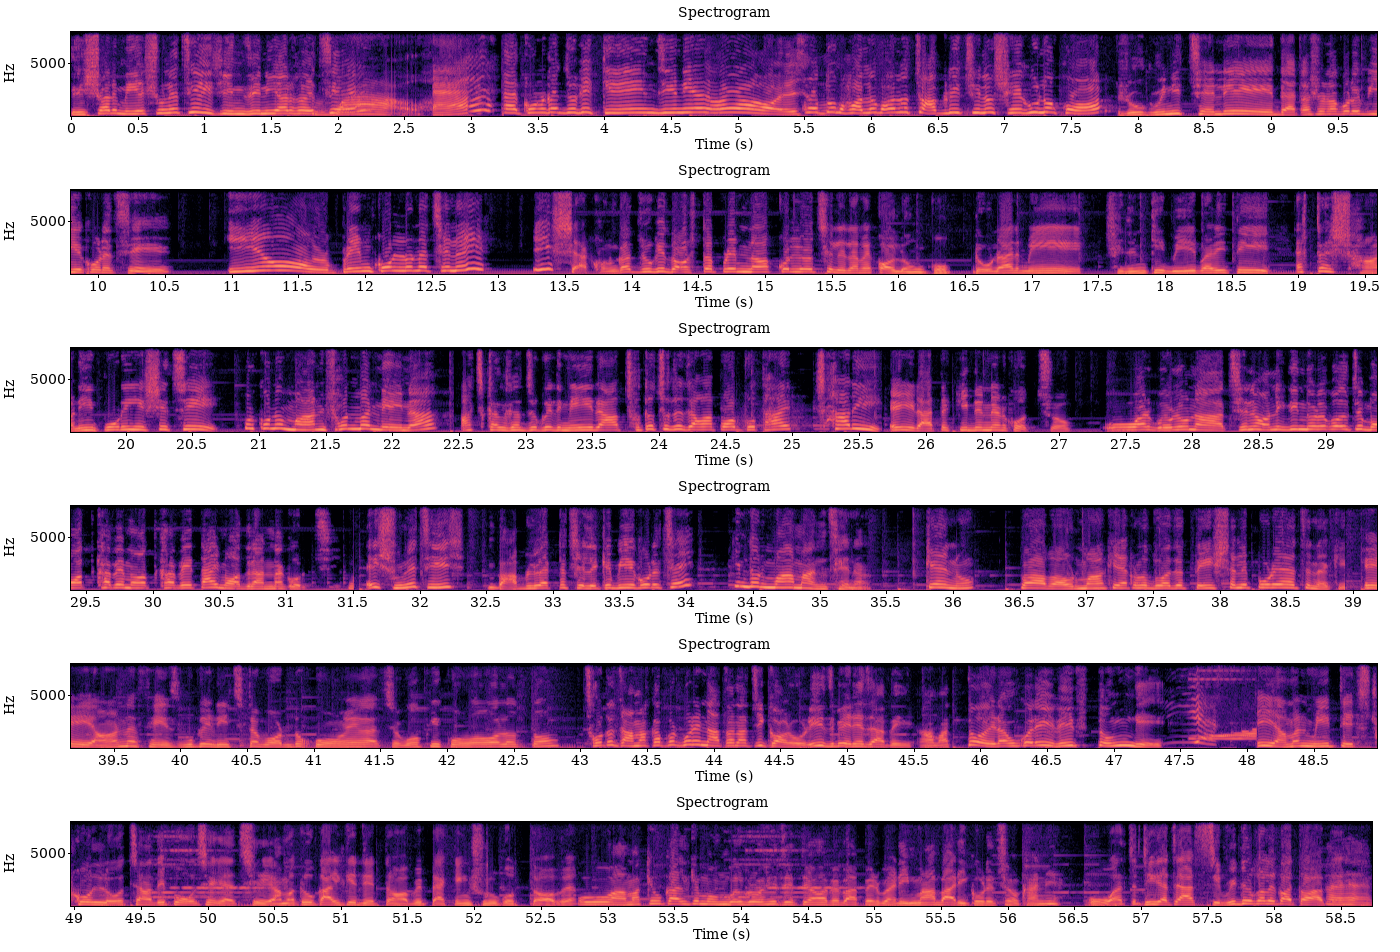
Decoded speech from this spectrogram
তৃষার মেয়ে শুনেছিস? ইঞ্জিনিয়ার হয়েছে? হ্যাঁ এখনকার যুগে কে ইঞ্জিনিয়ার হয়? কত ভালো ভালো চাকরি ছিল সেগুলো কর। রুক্মিণীর ছেলে দেখাশোনা করে বিয়ে করেছে। ইও প্রেম করল না ছেলে? ইস, এখনকার যুগে দশটা প্রেম না করলেও ছেলে নামে কলঙ্ক। ডোনার মেয়ে, সেদিন কি বিয়ে বাড়িতে একটা শাড়ি পরে এসেছে? ওর কোনো মান সম্মান নেই না? আজকালকার যুগের মেয়েরা ছোট ছোট জামা পর কোথায়? শাড়ি? এই রাতে কিনে নের করছ? ও আর বলো না, ছেলে অনেকদিন ধরে বলছে, মদ খাবে মদ খাবে, তাই মদ রান্না করছি। এই শুনেছিস, বাবলু একটা ছেলেকে বিয়ে করেছে, কিন্তু ওর মা মানছে না। কেন? বাবা ওর মা কি এখনও দু হাজার তেইশ সালে পড়ে আছে নাকি? এই আমার না ফেসবুকে রিচটা বড্ড কমে গেছে গো কি করব বলো তো? ছোট জামা কাপড় পরে নাচানাচি করো রিচ বেড়ে যাবে। আমার তো এরকম করে রিচ টঙ্গে এই আমার মেয়ে টেক্সট করল চাঁদে পৌঁছে গেছে। আমাকেও কালকে যেতে হবে প্যাকিং শুরু করতে হবে। ও আমাকেও কালকে মঙ্গল গ্রহে যেতে হবে বাপের বাড়ি মা বাড়ি করেছে ওখানে। ও আচ্ছা ঠিক আছে আসছি। ভিডিও কলে কথা হবে। হ্যাঁ হ্যাঁ।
